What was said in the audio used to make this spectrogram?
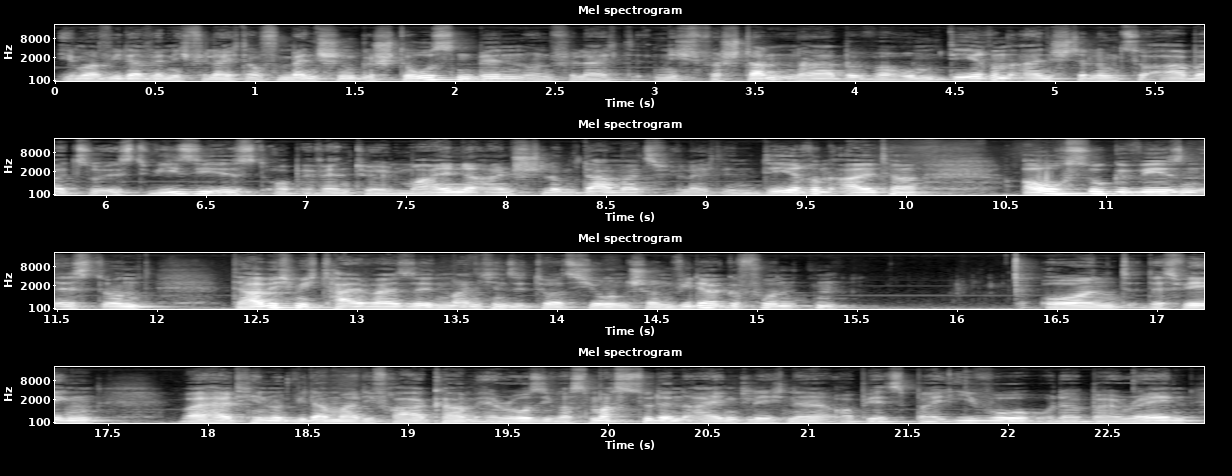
immer wieder, wenn ich vielleicht auf Menschen gestoßen bin und vielleicht nicht verstanden habe, warum deren Einstellung zur Arbeit so ist, wie sie ist, ob eventuell meine Einstellung damals vielleicht in deren Alter auch so gewesen ist. Und da habe ich mich teilweise in manchen Situationen schon wiedergefunden. Und deswegen, weil halt hin und wieder mal die Frage kam, ey Rosie, was machst du denn eigentlich, ne? ob jetzt bei Ivo oder bei Rain,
